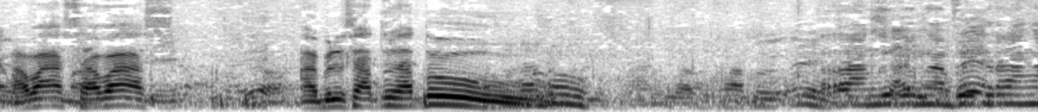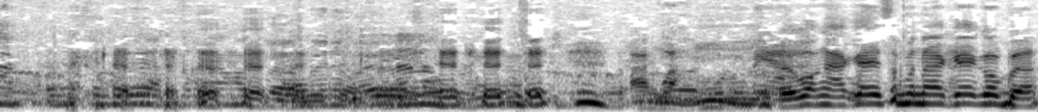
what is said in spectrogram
Awas, awas. Ambil satu-satu. Terang itu ngambil terang ah. Eh wong akeh semen akeh kok, Mbah.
